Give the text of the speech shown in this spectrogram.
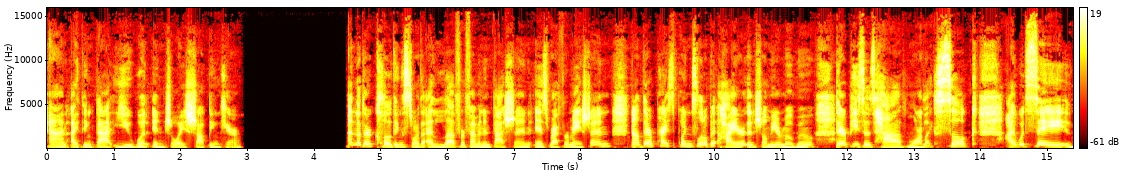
and I think that you would enjoy shopping here. Another clothing store that I love for feminine fashion is Reformation. Now their price point is a little bit higher than Show Me Your Mumu. Their pieces have more like silk. I would say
